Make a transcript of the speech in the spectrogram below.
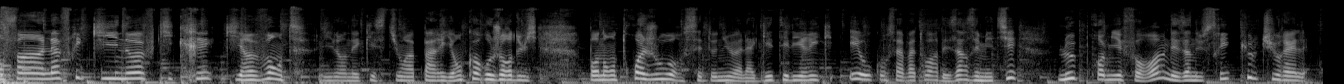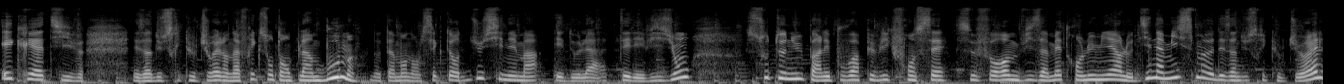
Enfin, l'Afrique qui innove, qui crée, qui invente. Il en est question à Paris encore aujourd'hui. Pendant trois jours s'est tenu à la Gaîté Lyrique et au Conservatoire des Arts et Métiers le premier forum des industries culturelles et créatives. Les industries culturelles en Afrique sont en plein boom, notamment dans le secteur du cinéma et de la télévision. Soutenu par les pouvoirs publics français, ce forum vise à mettre en lumière le dynamisme des industries culturelles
